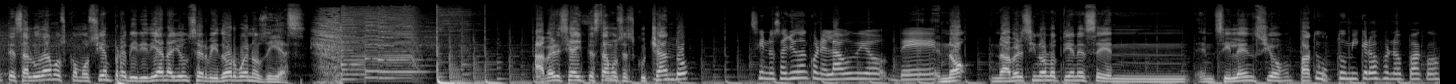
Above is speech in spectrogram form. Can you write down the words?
te saludamos como siempre, Viridiana y un servidor. Buenos días. A ver si ahí te estamos escuchando. Si nos ayudan con el audio de... Eh, no, a ver si no lo tienes en, silencio, Paco. Tu, micrófono, Paco.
